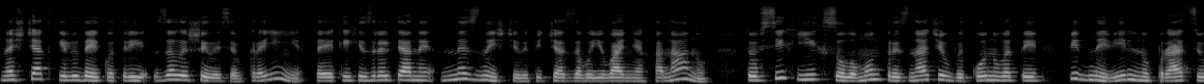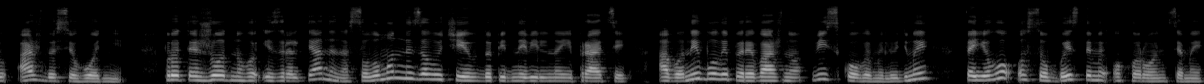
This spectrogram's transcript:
нащадки людей, котрі залишилися в країні, та яких ізраїльтяни не знищили під час завоювання Ханану, то всіх їх Соломон призначив виконувати підневільну працю аж до сьогодні. Проте жодного ізраїльтянина Соломон не залучив до підневільної праці, а вони були переважно військовими людьми та його особистими охоронцями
